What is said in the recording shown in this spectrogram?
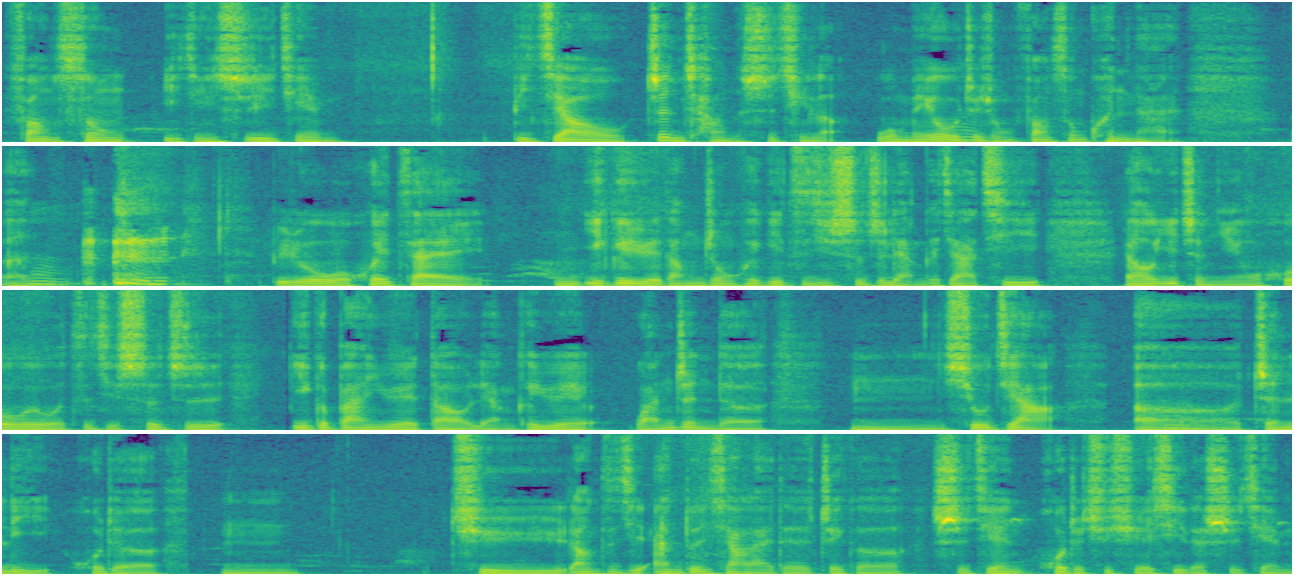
放松已经是一件比较正常的事情了。我没有这种放松困难，嗯，比如我会在一个月当中会给自己设置两个假期，然后一整年我会为我自己设置一个半月到两个月完整的嗯休假，呃，整理或者嗯。去让自己安顿下来的这个时间，或者去学习的时间，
